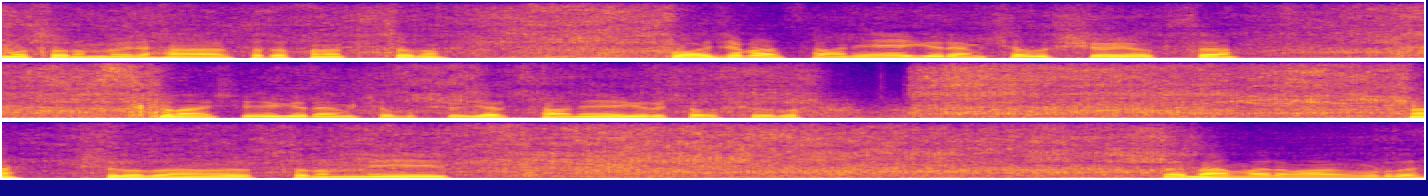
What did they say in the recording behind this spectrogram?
Motorun böyle her tarafına tutalım. Bu acaba saniyeye göre mi çalışıyor yoksa sıkılan şeye göre mi çalışıyor? Gerçi saniyeye göre çalışıyordur. Hah şuradan da tutalım mis. Ben varım abi burada.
